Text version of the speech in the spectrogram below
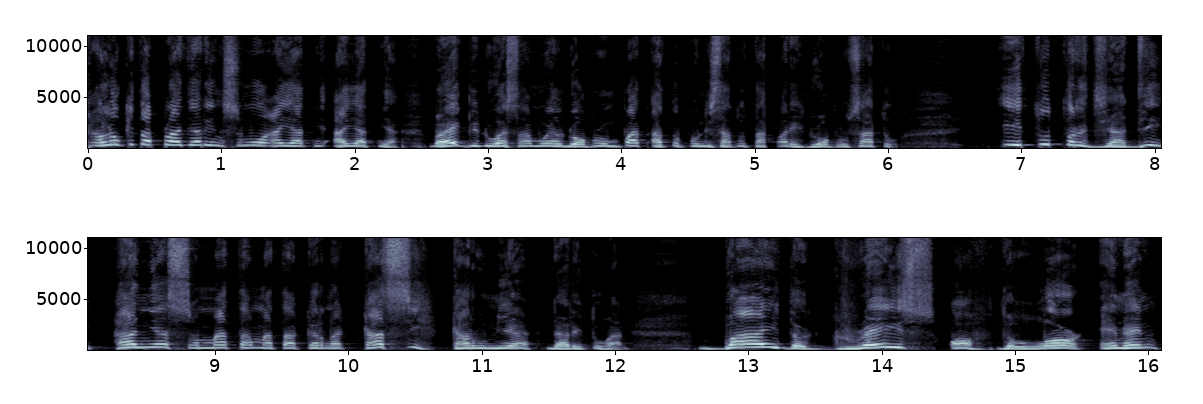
kalau kita pelajarin semua ayat-ayatnya, baik di 2 Samuel 24 ataupun di 1 Tawarikh 21, itu terjadi hanya semata-mata karena kasih karunia dari Tuhan. By the grace of the Lord. Amen.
